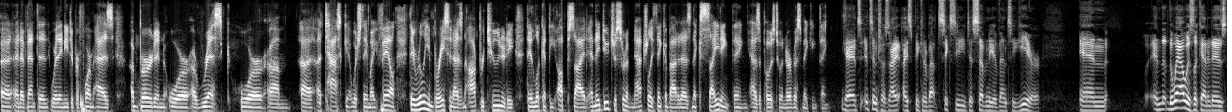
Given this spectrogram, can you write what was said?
uh, an event that, where they need to perform as a burden or a risk or um, uh, a task at which they might fail, they really embrace it as an opportunity. They look at the upside and they do just sort of naturally think about it as an exciting thing as opposed to a nervous making thing. Yeah, it's it's interesting. I, I speak at about sixty to seventy events a year, and and the, the way I always look at it is,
